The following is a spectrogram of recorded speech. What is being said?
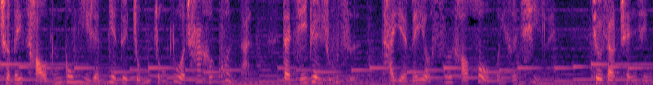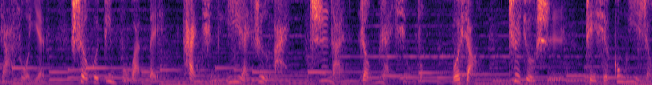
成为草根公益人？面对种种落差和困难，但即便如此，他也没有丝毫后悔和气馁。就像陈行甲所言：“社会并不完美，看清依然热爱，知难仍然行动。”我想，这就是这些公益人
